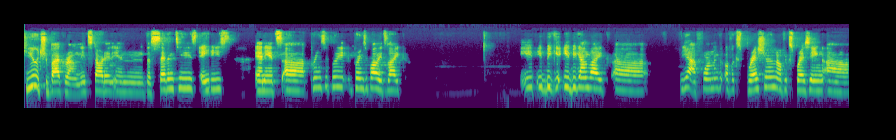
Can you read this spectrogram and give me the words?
huge background. It started in the 70s 80s and it's uh, principally principal. It's like it it, it began like uh, yeah, form of expression of expressing uh,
